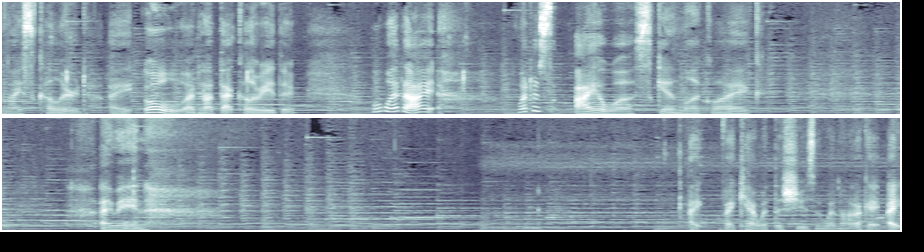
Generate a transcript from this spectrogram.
nice colored. I oh, I'm not that color either. What I, what does Iowa skin look like? I mean, I I can't with the shoes and whatnot. Okay, I,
